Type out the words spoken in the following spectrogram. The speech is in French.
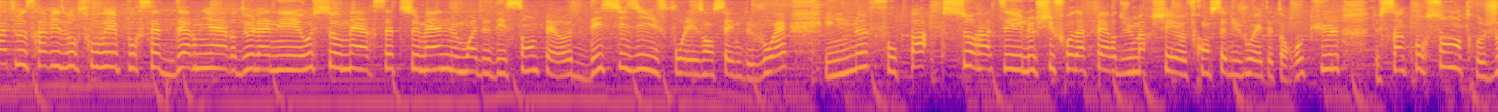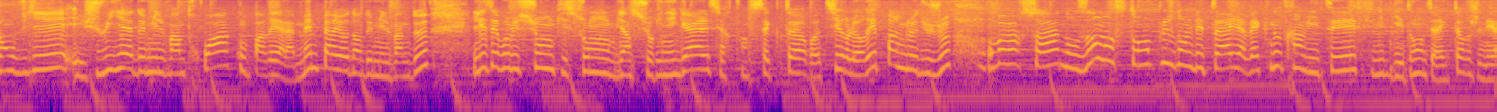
Bonjour à tous, ravi de vous retrouver pour cette dernière de l'année. Au sommaire cette semaine, le mois de décembre, période décisive pour les enseignes de jouets. Il ne faut pas se rater. Le chiffre d'affaires du marché français du jouet était en recul de 5% entre janvier et juillet 2023 comparé à la même période en 2022. Les évolutions qui sont bien sûr inégales, certains secteurs tirent leur épingle du jeu. On va voir ça dans un instant, plus dans le détail avec notre invité Philippe Guédon, directeur général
